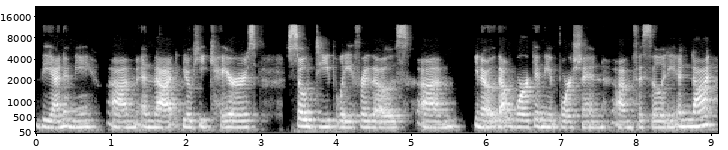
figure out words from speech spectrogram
the enemy um, and that you know he cares so deeply for those um, you know that work in the abortion um, facility and not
